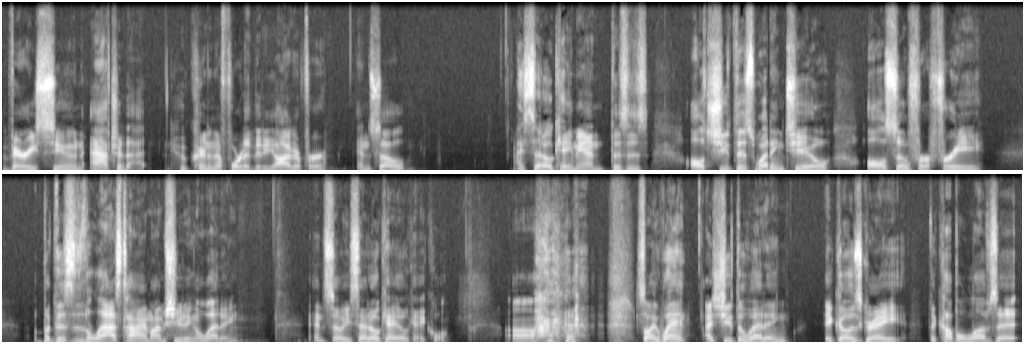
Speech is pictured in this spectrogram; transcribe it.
very soon after that who couldn't afford a videographer. And so I said, okay, man, this is, I'll shoot this wedding too, also for free, but this is the last time I'm shooting a wedding. And so he said, okay, okay, cool. Uh, so I went, I shoot the wedding. It goes great. The couple loves it.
